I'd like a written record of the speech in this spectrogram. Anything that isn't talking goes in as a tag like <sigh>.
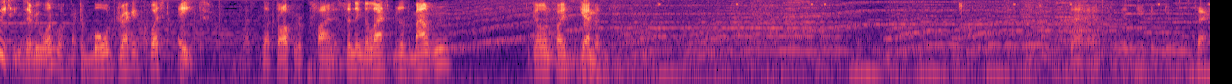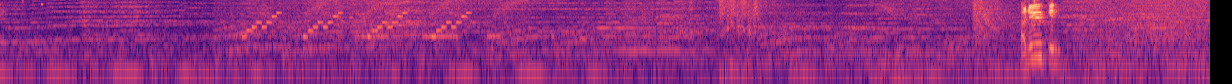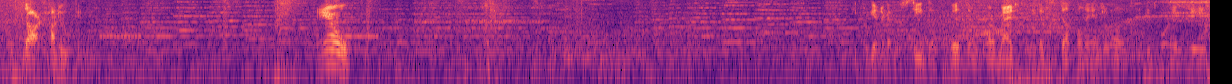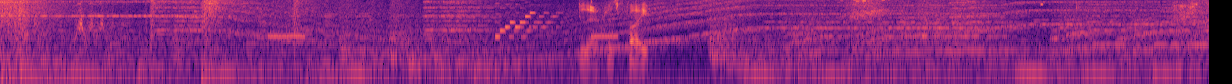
Greetings, everyone. Welcome back to more Dragon Quest VIII. As last left off, we were climbing, ascending the last bit of the mountain to go and fight Gemon. That, and then you can do that. Hadouken! Dark Hadouken. Ow! Keep forgetting I got those seeds of wisdom or magic I need to dump on Angelo so he's more MP. Do that after this fight.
